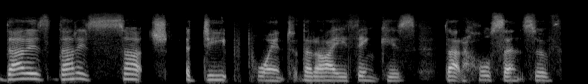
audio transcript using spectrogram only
that is that is such a deep point that I think is that whole sense of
